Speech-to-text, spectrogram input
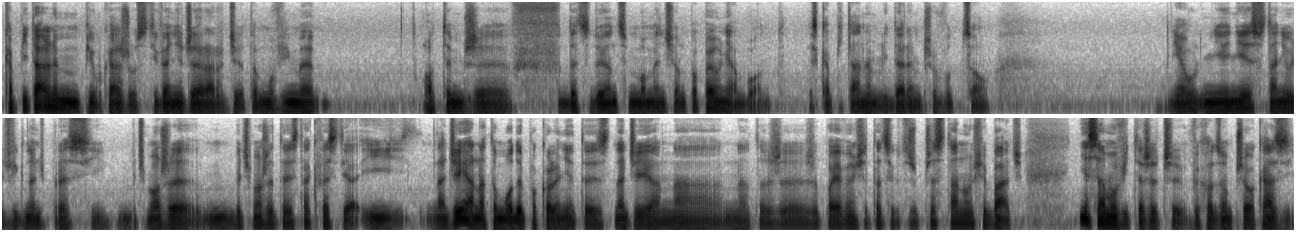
kapitalnym piłkarzu Stevenie Gerrardzie, to mówimy o tym, że w decydującym momencie on popełnia błąd. Jest kapitanem, liderem, przywódcą. Nie, nie, nie jest w stanie udźwignąć presji. Być może, być może to jest ta kwestia. I nadzieja na to młode pokolenie to jest nadzieja na, na to, że, że pojawią się tacy, którzy przestaną się bać. Niesamowite rzeczy wychodzą przy okazji.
